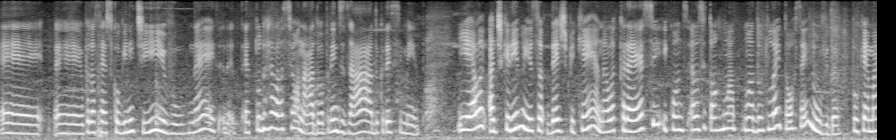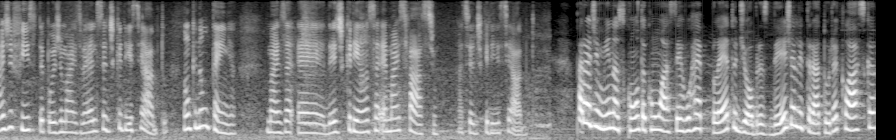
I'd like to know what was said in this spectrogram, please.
é, é, o processo cognitivo, né? é tudo relacionado, o aprendizado, o crescimento. E ela, adquirindo isso desde pequena, ela cresce e quando ela se torna um adulto leitor, sem dúvida, porque é mais difícil, depois de mais velho, se adquirir esse hábito. Não que não tenha, mas é, é desde criança é mais fácil se adquirir esse hábito. Pará de Minas conta com um acervo repleto de obras desde a literatura clássica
